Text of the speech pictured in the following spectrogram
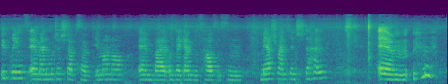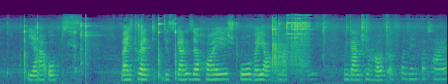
Übrigens, äh, meine Mutter staubsaugt immer noch, ähm, weil unser ganzes Haus ist ein Meerschweinchenstall. Ähm, ja, ups. Weil ich tue halt das ganze Heu, Stroh, weil ja auch immer im ganzen Haus aus Versehen verteilen.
